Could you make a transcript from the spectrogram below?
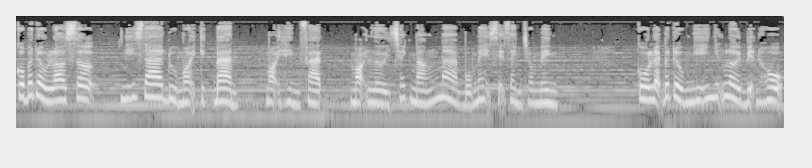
Cô bắt đầu lo sợ, nghĩ ra đủ mọi kịch bản, mọi hình phạt, mọi lời trách mắng mà bố mẹ sẽ dành cho mình. Cô lại bắt đầu nghĩ những lời biện hộ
